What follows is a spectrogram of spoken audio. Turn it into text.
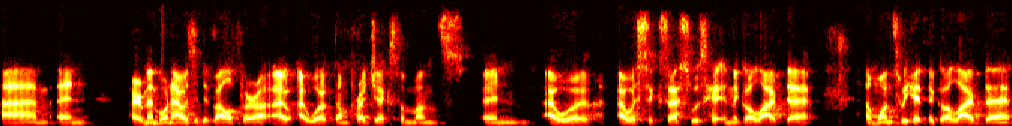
Um, and I remember when I was a developer, I, I, worked on projects for months and our our success was hitting the go live date. And once we hit the go live date,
